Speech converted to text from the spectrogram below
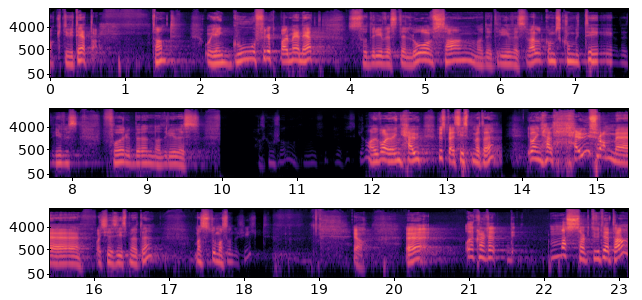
aktiviteter. Sant? Og I en god, fruktbar menighet så drives det lovsang, og det drives velkomstkomité, det drives forbønn og drives Det var jo en haug Husker jeg sist møte? Det var en hel haug framme var ikke det sist møte. Man sto med sånne skilt. Ja. Eh, og det er klart det er Masse aktiviteter.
